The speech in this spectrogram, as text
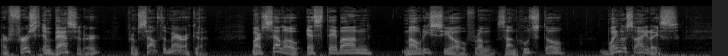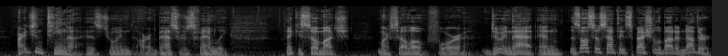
our first ambassador from South America, Marcelo Esteban Mauricio from San Justo, Buenos Aires. Argentina has joined our ambassadors family. Thank you so much, Marcelo, for doing that. And there's also something special about another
